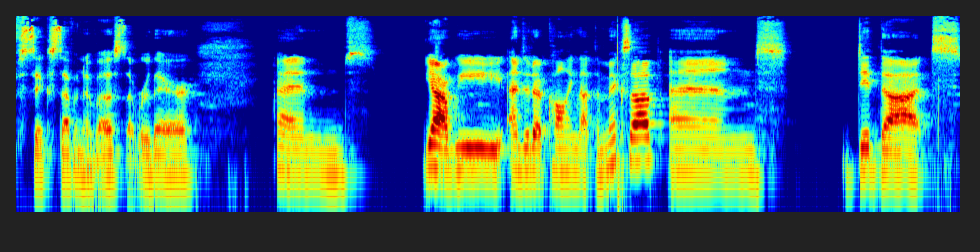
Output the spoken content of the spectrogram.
six, seven of us that were there. And yeah, we ended up calling that the mix up and did that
